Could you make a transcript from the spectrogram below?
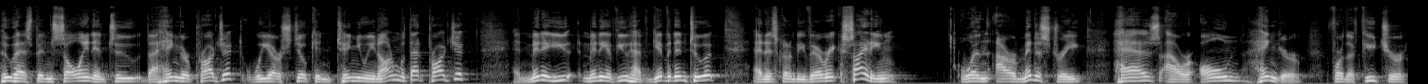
who has been sowing into the Hangar Project. We are still continuing on with that project, and many of you, many of you have given into it, and it's going to be very exciting when our ministry has our own hangar for the future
